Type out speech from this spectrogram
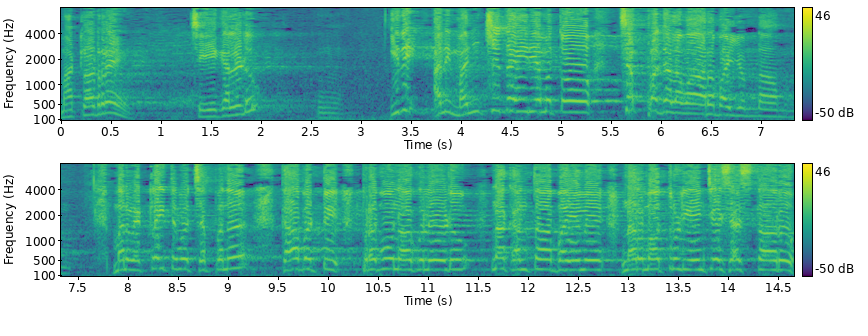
మాట్లాడరే చేయగలడు. ఇది అని మంచి ధైర్యముతో చెప్పగలవారమై ఉన్నాము మనం ఎట్లయితేమో చెప్పనా? కాబట్టి ప్రభు నాకు లేడు నాకంతా భయమే నరమాత్రులు ఏం చేసేస్తారు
